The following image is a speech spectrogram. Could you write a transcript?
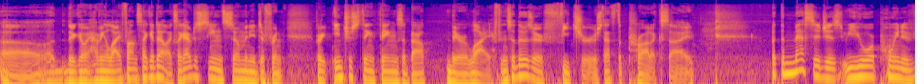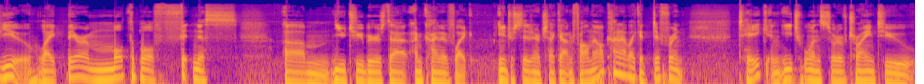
uh, they're going having a life on psychedelics. Like I've just seen so many different, very interesting things about their life. And so those are features. That's the product side but the message is your point of view. Like there are multiple fitness um, YouTubers that I'm kind of like interested in or check out and follow. And they all kind of have like a different take, and each one's sort of trying to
